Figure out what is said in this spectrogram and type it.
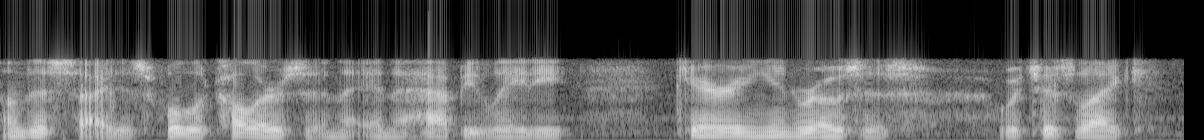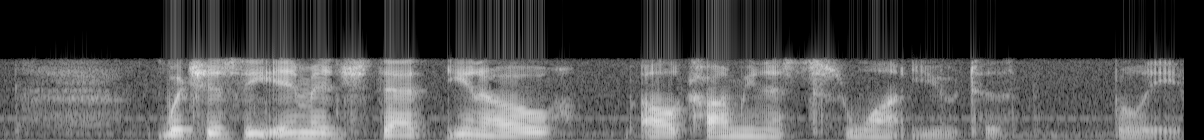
On this side is full of colors and, and a happy lady carrying in roses, which is like, which is the image that, you know, all communists want you to believe,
